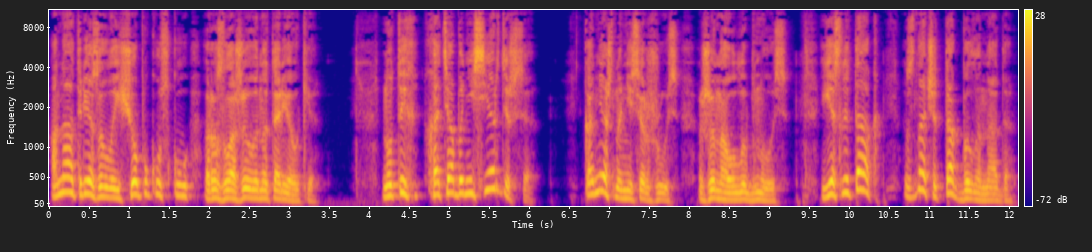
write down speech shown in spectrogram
Она отрезала еще по куску, разложила на тарелке. «Но ты хотя бы не сердишься?» «Конечно, не сержусь», – жена улыбнулась. «Если так, значит, так было надо».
